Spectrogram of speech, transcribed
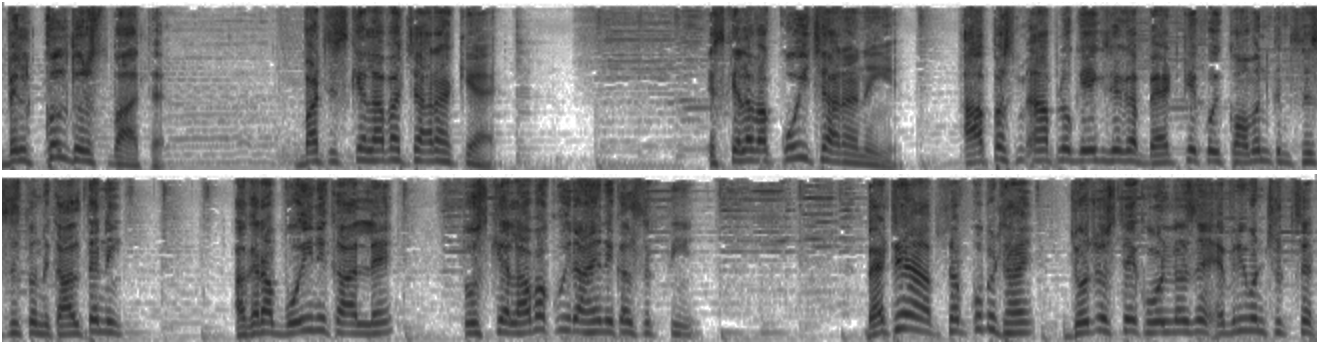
बिल्कुल दुरुस्त बात है। बट इसके अलावा चारा क्या है? इसके अलावा कोई चारा नहीं है। आपस में आप लोग एक जगह बैठ के कोई कॉमन कंसेंसस तो निकालते नहीं। अगर आप वही निकाल लें तो उसके अलावा कोई राहें निकल सकती हैं। बैठे हैं आप, सबको बिठाएँ। जो जो स्टेक होल्डर्स हैं everyone should sit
